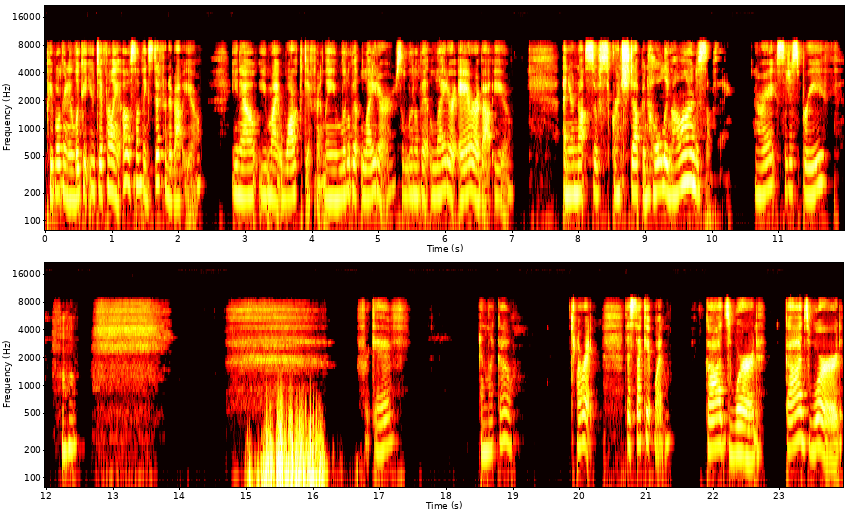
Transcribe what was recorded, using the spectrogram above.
people are going to look at you differently. Oh, something's different about you. You know, you might walk differently, a little bit lighter. There's a little bit lighter air about you and you're not so scrunched up and holding on to something. All right, so just breathe. Forgive and let go. All right, the second one God's Word. God's Word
